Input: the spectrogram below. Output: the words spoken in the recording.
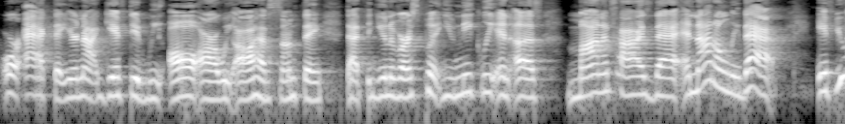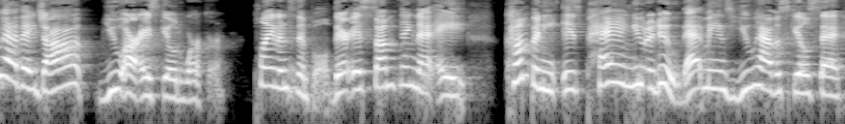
or act that you're not gifted. We all are. We all have something that the universe put uniquely in us. Monetize that. And not only that, if you have a job, you are a skilled worker. Plain and simple. There is something that a company is paying you to do. That means you have a skill set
